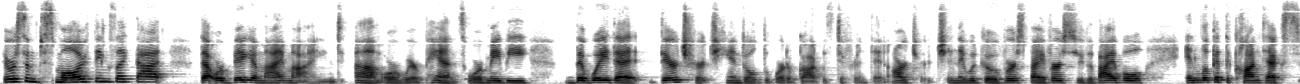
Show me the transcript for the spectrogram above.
There were some smaller things like that that were big in my mind, um, or wear pants, or maybe the way that their church handled the word of God was different than our church. And they would go verse by verse through the Bible and look at the context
